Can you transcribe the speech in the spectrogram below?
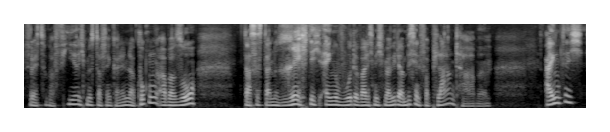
vielleicht sogar vier. Ich müsste auf den Kalender gucken, aber so, dass es dann richtig eng wurde, weil ich mich mal wieder ein bisschen verplant habe. Eigentlich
